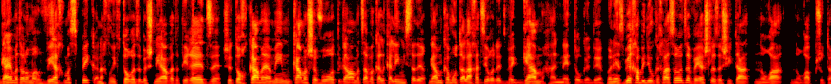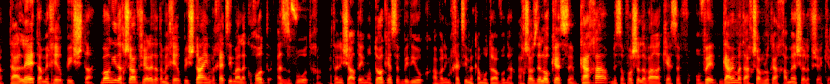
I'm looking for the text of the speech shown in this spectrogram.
גם אם אתה לא מרוויח מספיק, אנחנו נפתור את זה בשנייה ואתה תראה את זה, שתוך כמה ימים, כמה שבועות, גם המצב הכלכלי מסתדר, גם כמות הלחץ יורדת וגם הנטו גדל. ואני אסביר לך בדיוק איך לעשות את זה, ויש לזה שיטה נורא נורא פשוטה. תעלה את המחיר פי 2. בוא נגיד עכשיו שהעלית את המחיר פי 2 וחצי מהלקוחות עזבו אותך. אתה נשארת עם אותו הכסף בדיוק, אבל עם חצי מכמות העבודה. עכשיו זה לא קסם. ככה בסופו של דבר הכסף עובד. גם אם אתה עכשיו לוקח 5,000 שקל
